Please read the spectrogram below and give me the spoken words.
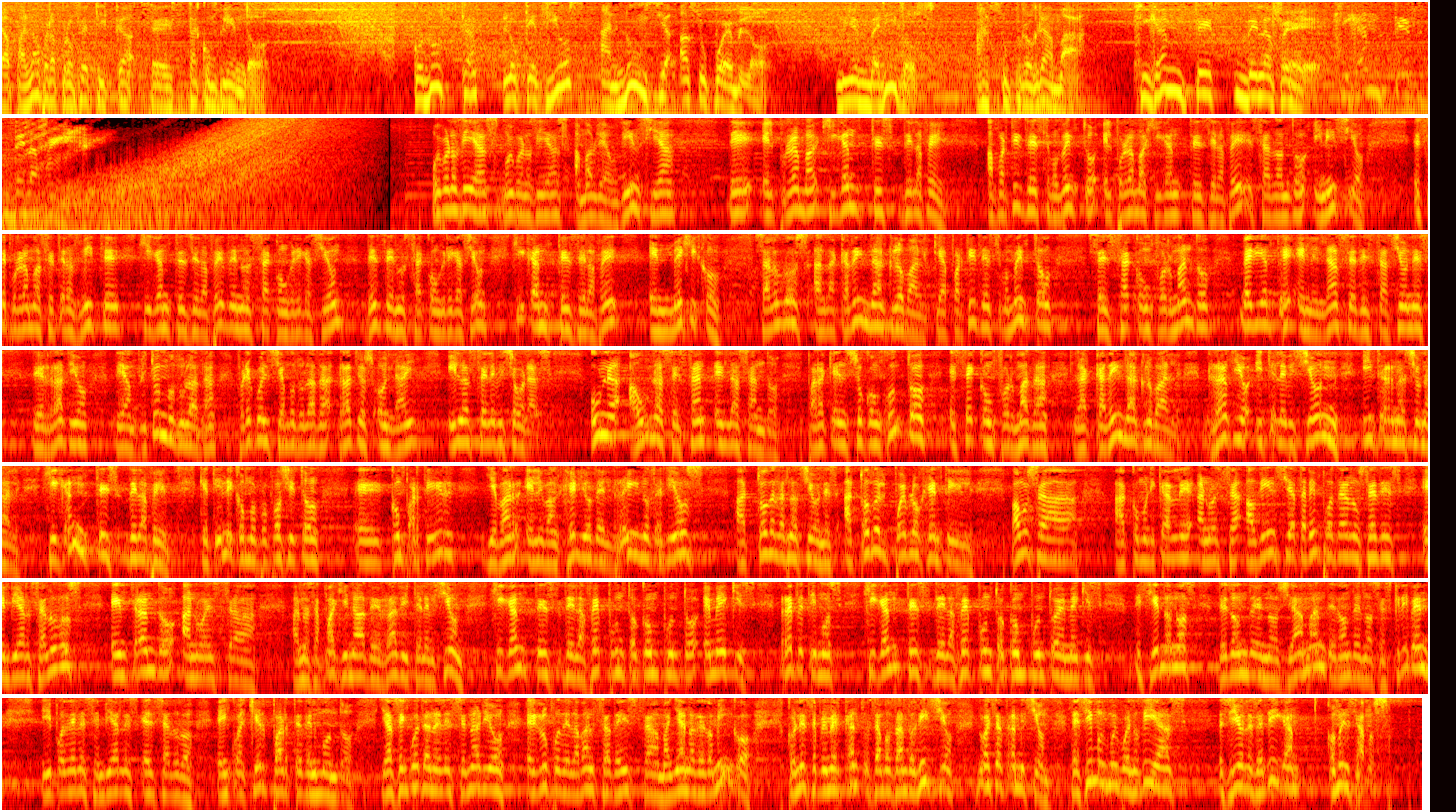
La palabra profética se está cumpliendo. Conozca lo que Dios anuncia a su pueblo. Bienvenidos a su programa, Gigantes de la Fe. Gigantes de la Fe. Muy buenos días, muy buenos días, amable audiencia del programa Gigantes de la Fe. A partir de este momento, el programa Gigantes de la Fe está dando inicio. Este programa se transmite Gigantes de la Fe de nuestra congregación, desde nuestra congregación Gigantes de la Fe en México. Saludos a la cadena global que a partir de este momento se está conformando mediante el enlace de estaciones de radio de amplitud modulada, frecuencia modulada, radios online y las televisoras una a una se están enlazando para que en su conjunto esté conformada la cadena global, radio y televisión internacional, gigantes de la fe, que tiene como propósito eh, compartir, llevar el Evangelio del reino de Dios a todas las naciones, a todo el pueblo gentil. Vamos a a comunicarle a nuestra audiencia. También podrán ustedes enviar saludos entrando a nuestra a nuestra página de radio y televisión, gigantesdelafe.com.mx. Repetimos, gigantesdelafe.com.mx, diciéndonos de dónde nos llaman, de dónde nos escriben y poderles enviarles el saludo en cualquier parte del mundo. Ya se encuentra en el escenario el grupo de alabanza de esta mañana de domingo. Con este primer canto estamos dando inicio a nuestra transmisión. Decimos muy buenos días, el Señor les bendiga. Comenzamos.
